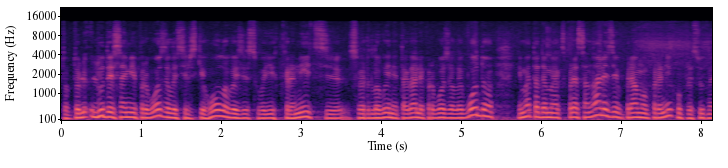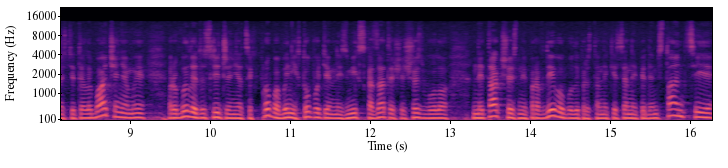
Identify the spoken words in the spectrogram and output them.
тобто люди самі привозили сільські голови зі своїх криниць, свердловин і так далі, привозили воду. І методами експрес-аналізів прямо при них у присутності телебачення ми робили дослідження цих проб, аби ніхто потім не зміг сказати, що щось було не так, щось неправдиво. Були представники санепідемстанції,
